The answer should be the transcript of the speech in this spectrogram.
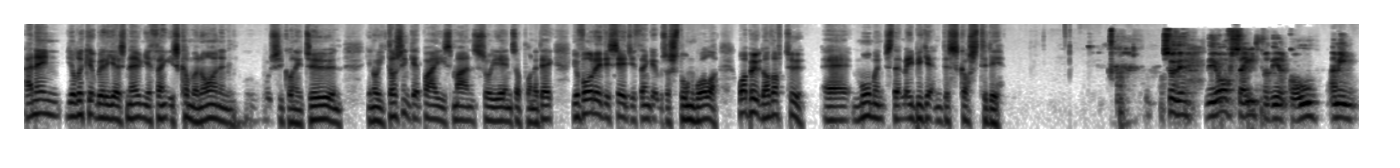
And then you look at where he is now and you think he's coming on and what's he going to do? And, you know, he doesn't get by his man, so he ends up on a deck. You've already said you think it was a stonewaller. What about the other two? uh, moments that might be getting discussed today? So the the offside for their goal. I mean,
